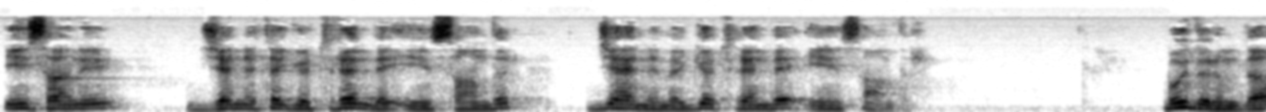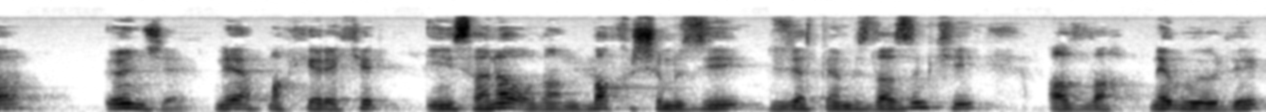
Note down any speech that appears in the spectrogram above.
İnsanı cennete götüren de insandır, cehenneme götüren de insandır. Bu durumda önce ne yapmak gerekir? İnsana olan bakışımızı düzeltmemiz lazım ki Allah ne buyurdu?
